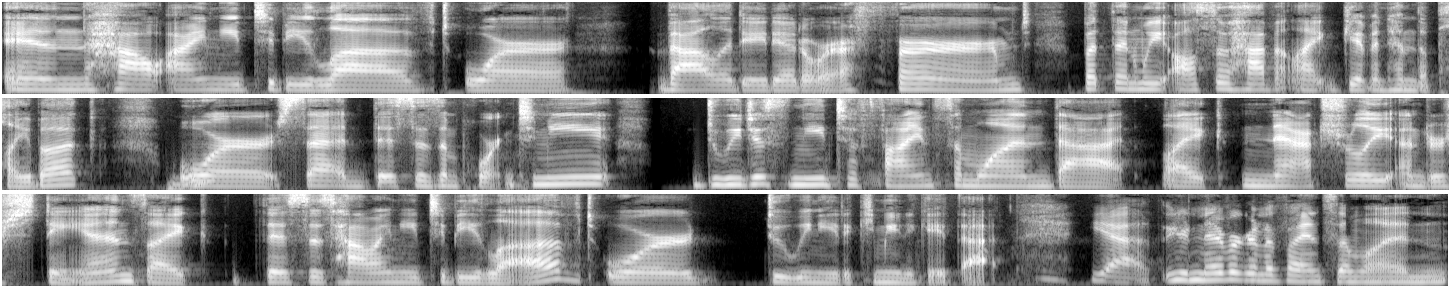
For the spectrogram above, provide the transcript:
and how I need to be loved or validated or affirmed, but then we also haven't like given him the playbook mm-hmm. or said, this is important to me. Do we just need to find someone that like naturally understands, like, this is how I need to be loved? Or do we need to communicate that? Yeah, you're never going to find someone,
